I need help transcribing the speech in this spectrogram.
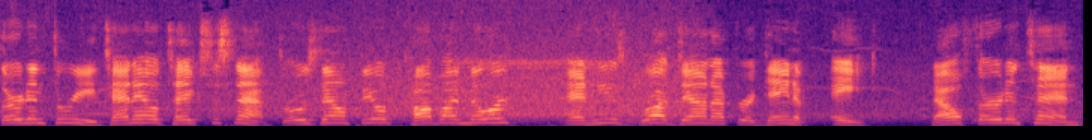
Third and three. Tannehill takes the snap, throws downfield, caught by Miller, and he is brought down after a gain of eight. Now third and 10.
